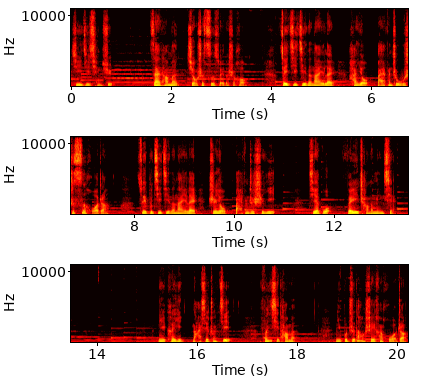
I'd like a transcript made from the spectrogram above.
积极情绪。在他们九十四岁的时候，最积极的那一类还有百分之五十四活着，最不积极的那一类只有百分之十一，结果非常的明显。你可以拿些传记，分析他们。你不知道谁还活着，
